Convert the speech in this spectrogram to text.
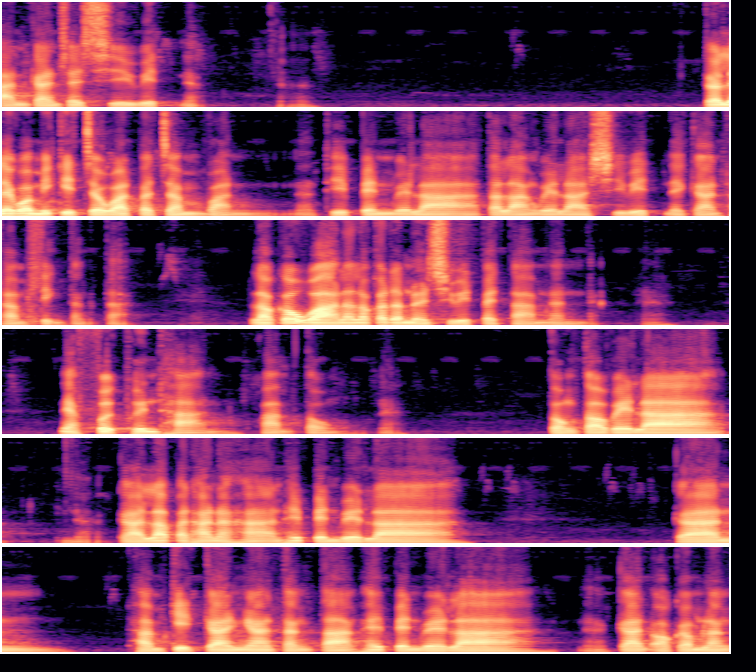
านการใช้ชีวิตเนี่ยก็เรียกว่ามีกิจวัตรประจำวันนะที่เป็นเวลาตารางเวลาชีวิตในการทำสิ่งต่างๆ เราก็วางแล้วเราก็ดำเนินชีวิตไปตามนั้นนะเนี่ยฝึกพื้นฐานความตรงนะตรงต่อเวลานะการรับประทานอาหารให้เป็นเวลา การ ทำกิจการงานต่างๆ ให้เป็นเวลา การออกกำลัง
